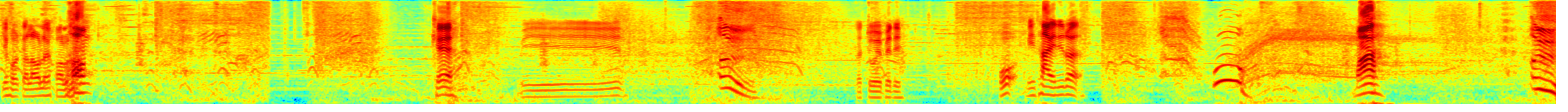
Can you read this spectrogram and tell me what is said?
อย่าโหดกับเราเลยขอร้องโอเควีเออกระจุยไปดิโอ้มีไทยนี่ด้วยวู้มาอือ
